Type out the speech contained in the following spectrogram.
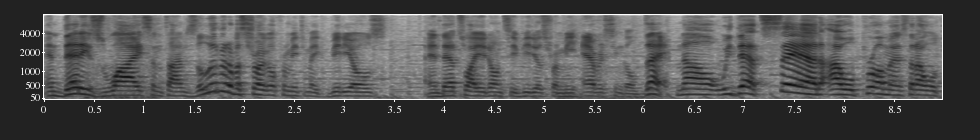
and that is why sometimes it's a little bit of a struggle for me to make videos, and that's why you don't see videos from me every single day. Now, with that said, I will promise that I will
